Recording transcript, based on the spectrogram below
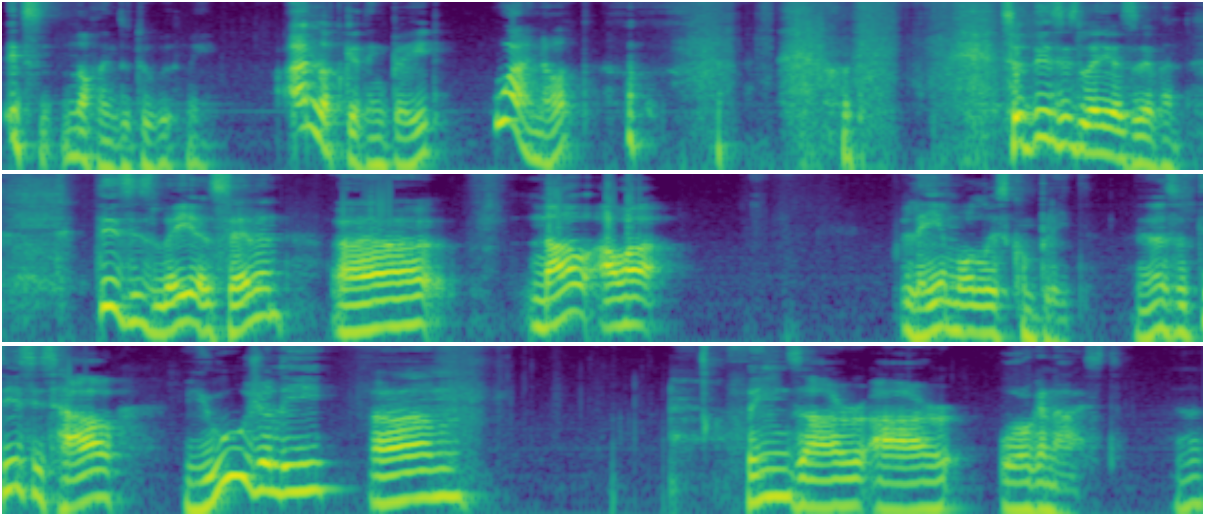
It's nothing to do with me. I'm not getting paid. Why not? So this is layer 7. This is layer 7. Uh, now our layer model is complete. Yeah, so this is how usually um, things are, are organized. Yeah?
